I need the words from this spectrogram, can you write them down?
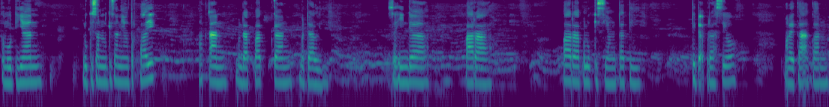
Kemudian lukisan-lukisan yang terbaik akan mendapatkan medali. Sehingga para para pelukis yang tadi tidak berhasil, mereka akan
